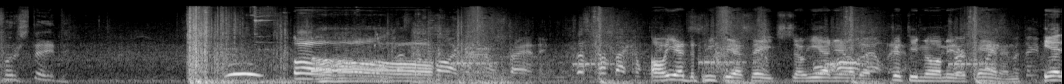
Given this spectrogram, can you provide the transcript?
First aid. Oh! Five is still standing. Let's come back and Oh, he had the PPSH, so he had, you know, the 50 millimeter cannon. He had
